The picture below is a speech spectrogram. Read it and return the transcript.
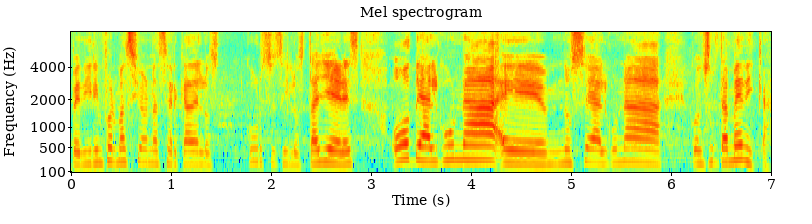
pedir información acerca de los cursos y los talleres o de alguna, eh, no sé, alguna consulta médica.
